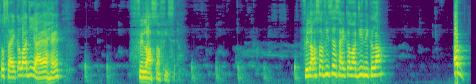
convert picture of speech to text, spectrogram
तो साइकोलॉजी आया है फिलॉसफी से। फिलॉसफी से साइकोलॉजी निकला। अब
